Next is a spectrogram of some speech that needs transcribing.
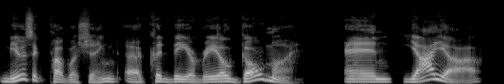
music publishing uh, could be a real gold mine. And Yaya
